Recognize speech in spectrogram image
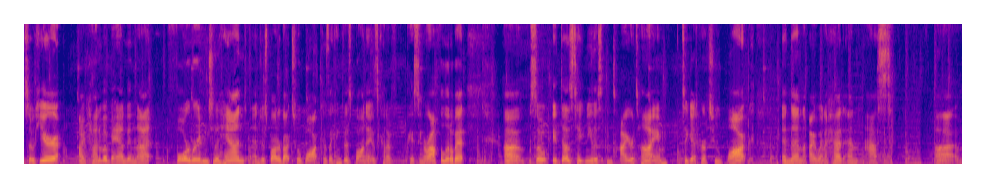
So here I kind of abandoned that forward into the hand and just brought her back to a walk because I think this bonnet is kind of pissing her off a little bit. Um, so it does take me this entire time to get her to walk. And then I went ahead and asked um,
